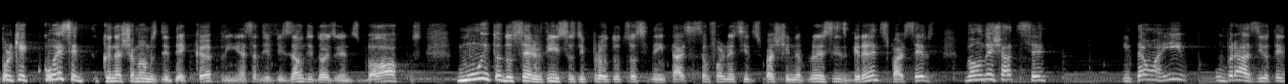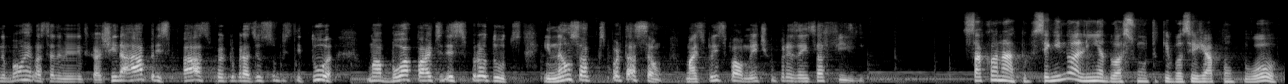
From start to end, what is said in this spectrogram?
Porque com esse que nós chamamos de decoupling, essa divisão de dois grandes blocos, muito dos serviços e produtos ocidentais que são fornecidos para a China por esses grandes parceiros vão deixar de ser. Então, aí, o Brasil, tendo bom relacionamento com a China, abre espaço para que o Brasil substitua uma boa parte desses produtos. E não só com exportação, mas principalmente com presença física. Saconato, seguindo a linha do assunto que você já pontuou,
